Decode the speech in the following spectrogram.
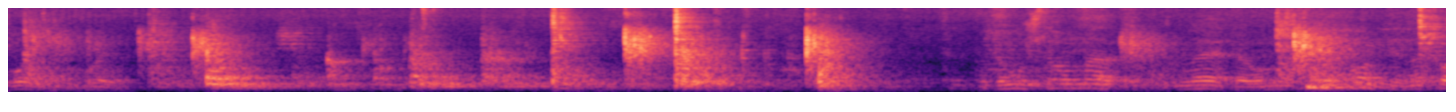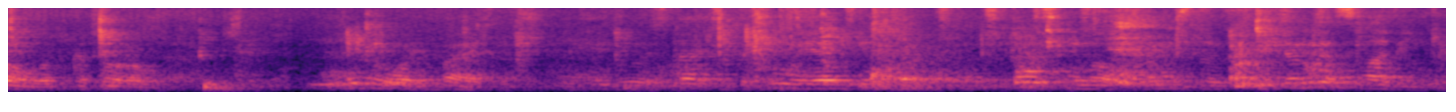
Понял, понял. Потому что у нас на это, у нас на компе, на том вот, котором нету Wi-Fi. Кстати, почему я один стол снимал? Потому что интернет слабенький.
